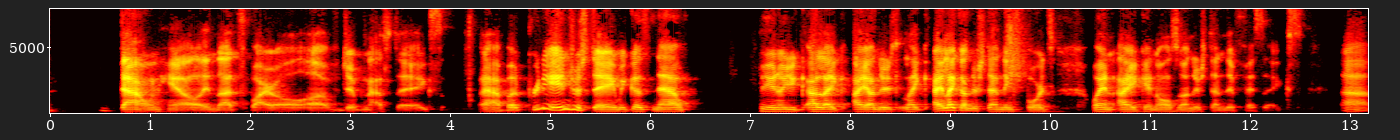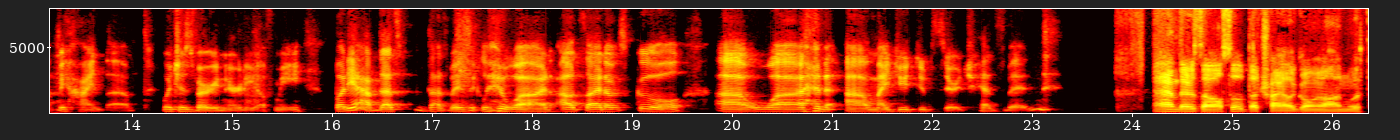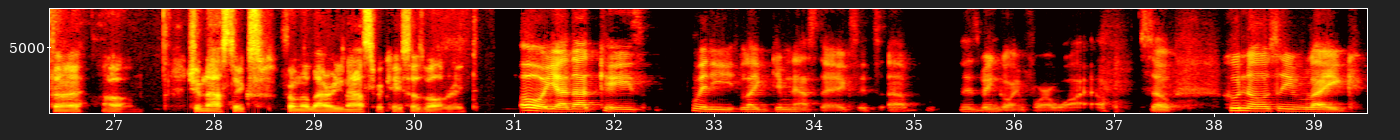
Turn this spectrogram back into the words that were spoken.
downhill in that spiral of gymnastics. Uh, but pretty interesting because now you know you i like i under like i like understanding sports when i can also understand the physics uh, behind them which is very nerdy of me. But yeah that's that's basically what outside of school uh, what uh, my youtube search has been. And there's also the trial going on with the um, gymnastics from the Larry Nassar case as well, right? oh yeah that case with the like gymnastics it's uh it's been going for a while so who knows if like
